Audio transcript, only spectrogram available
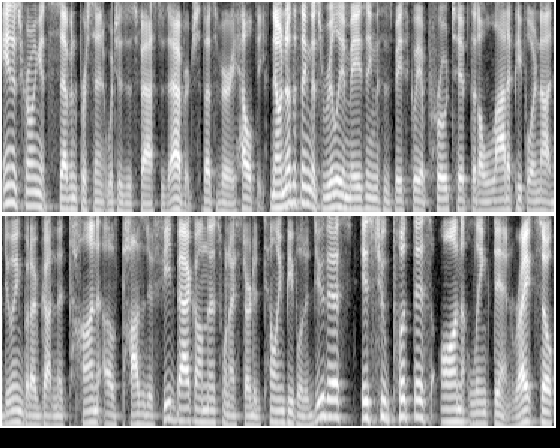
and it's growing at 7%, which is as fast as average. So that's very healthy. Now, another thing that's really amazing. This is basically a pro tip that a lot of people are not doing, but I've gotten a ton of positive feedback on this when I started telling people to do this, is to put this on LinkedIn, right? So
